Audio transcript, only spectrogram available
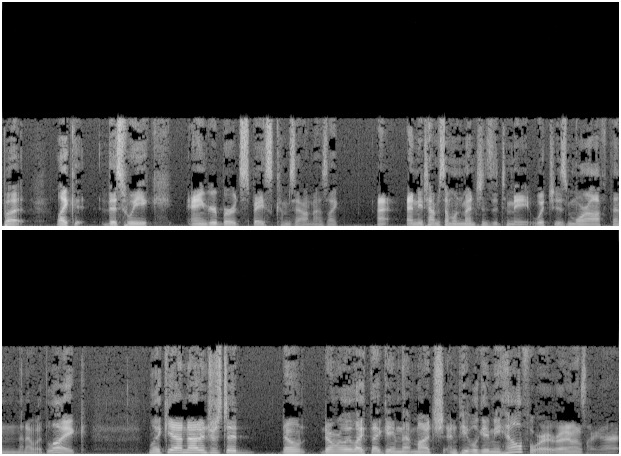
But like this week, Angry Birds Space comes out, and I was like, I, anytime someone mentions it to me, which is more often than I would like, I'm like, yeah, not interested. Don't don't really like that game that much, and people give me hell for it, right? And I was like, I,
